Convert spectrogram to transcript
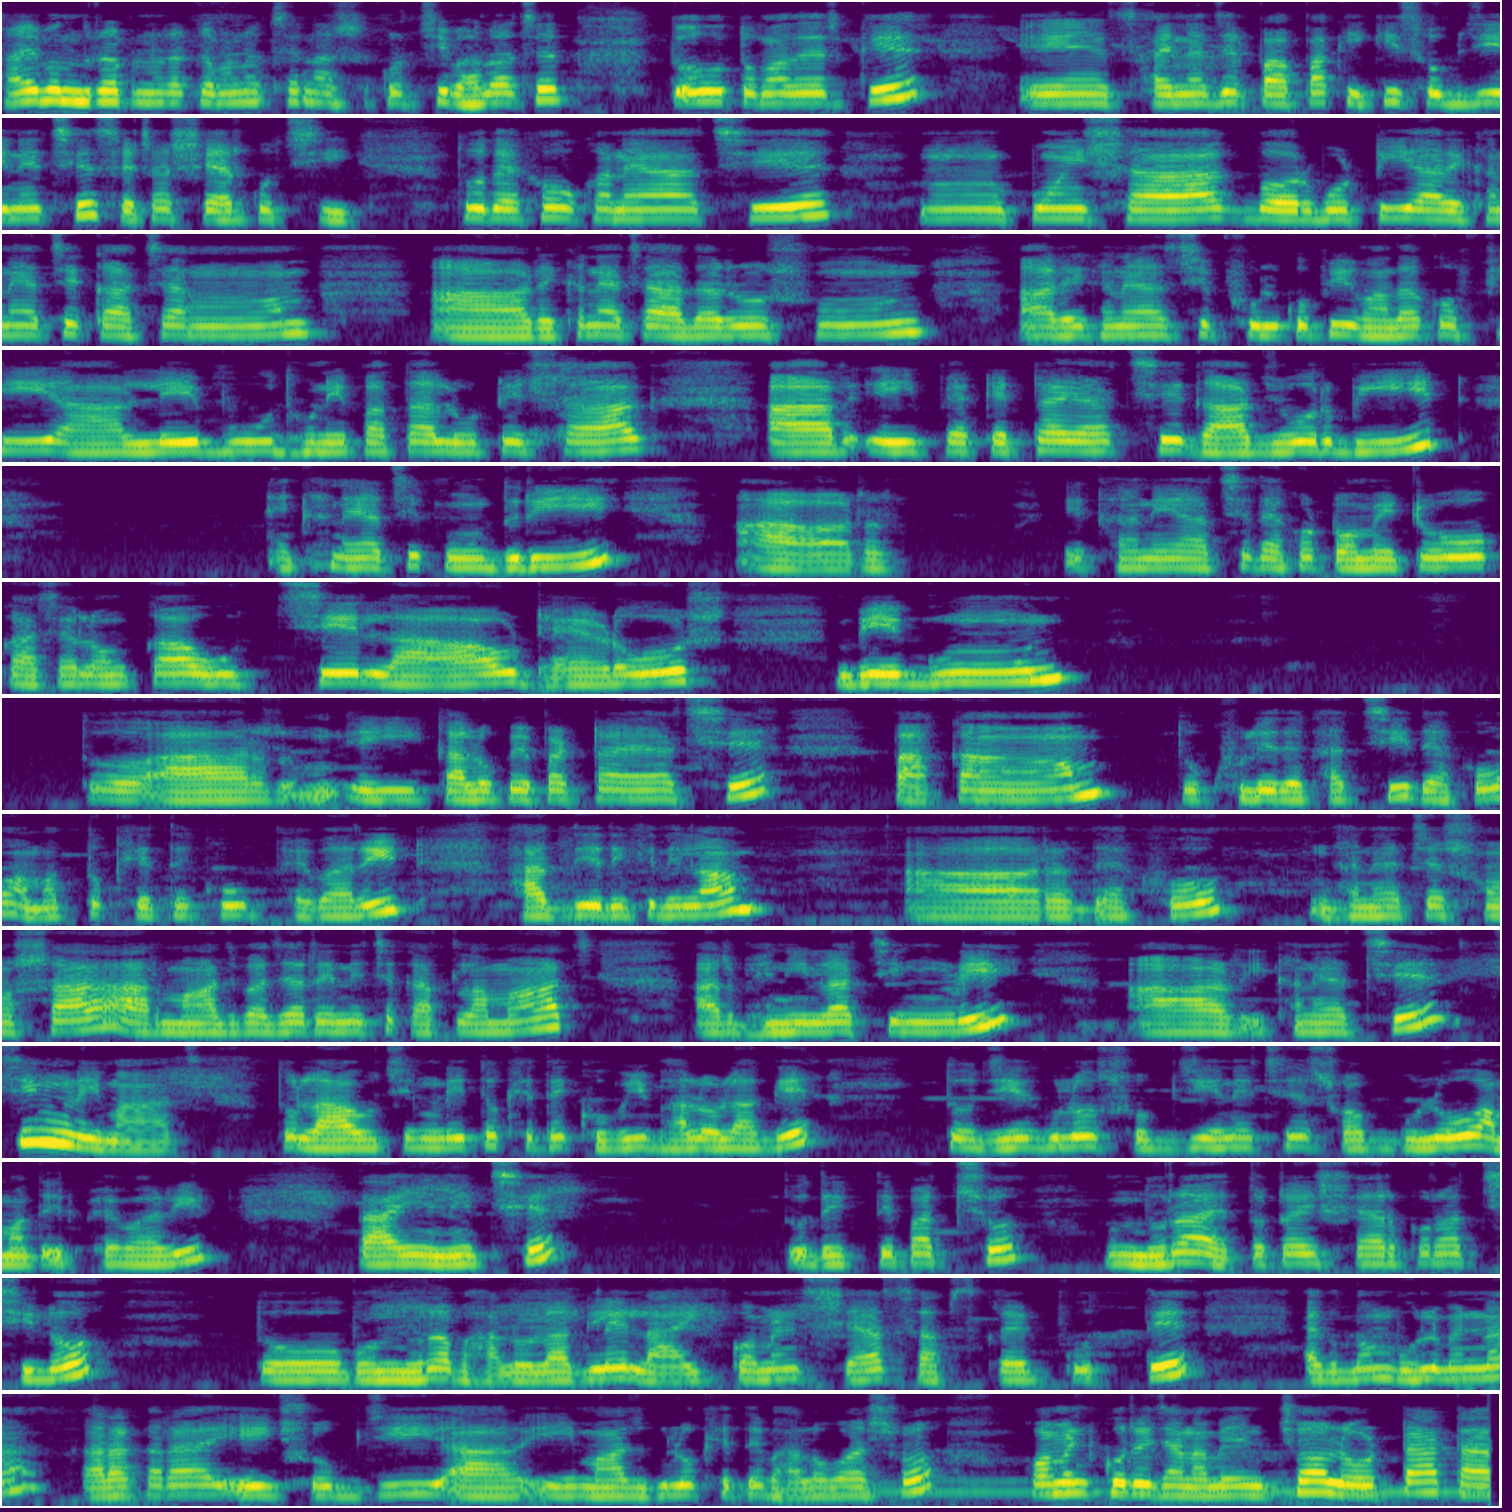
High বন্ধুরা, আপনারা কেমন আছেন? আশা করছি ভালো আছেন। তো তোমাদেরকে সাইনাজের পাপা কী কী সবজি এনেছে সেটা শেয়ার করছি। তো দেখো, ওখানে আছে পুঁই শাক, বরবটি, আর এখানে আছে কাঁচা আম, আর এখানে আছে আদা রসুন, আর এখানে আছে ফুলকপি, বাঁধাকপি, আর লেবু ধনেপাতা লোটে শাক, আর এই প্যাকেটটায় আছে গাজর, বিট, এখানে আছে কুঁদরি, আর এখানে আছে দেখো টমেটো, কাঁচা লঙ্কা, উচ্ছে, লাউ, ঢেঁড়স, বেগুন। তো আর এই কালো পেপারটায় আছে পাকা আম। তো খুলে দেখাচ্ছি, দেখো আমার তো খেতে খুব ফেভারিট হাত দিয়ে রেখে দিলাম আর দেখো এখানে আছে শশা আর মাছ বাজার এনেছে কাতলা মাছ, আর ভ্যানিলা চিংড়ি, আর এখানে আছে চিংড়ি মাছ। তো লাউ চিংড়ি তো খেতে খুবই ভালো লাগে। তো যেগুলো সবজি এনেছে সবগুলোও আমাদের ফেভারিট তাই এনেছে। তো দেখতে পাচ্ছ, বন্ধুরা এতটাই শেয়ার করার ছিল। তো বন্ধুরা ভালো লাগলে লাইক কমেন্ট শেয়ার সাবস্ক্রাইব করতে একদম ভুলবেন না। কারা কারা এই সবজি আর এই মাছগুলো খেতে ভালোবাসো কমেন্ট করে জানাবেন। চলো, টাটা।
